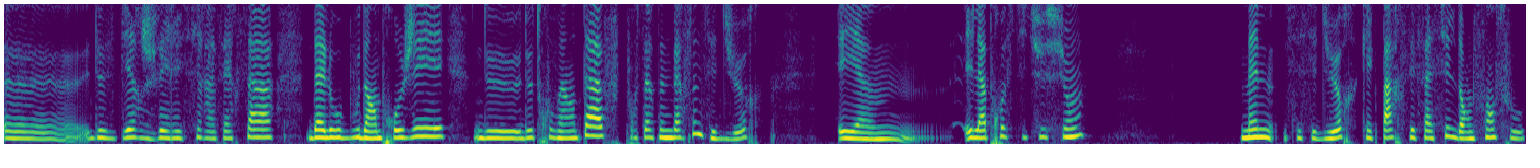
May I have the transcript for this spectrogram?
euh, de se dire je vais réussir à faire ça, d'aller au bout d'un projet, de, de, trouver un taf. Pour certaines personnes, c'est dur. Et, euh, et, la prostitution, même si c'est dur, quelque part, c'est facile dans le sens où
